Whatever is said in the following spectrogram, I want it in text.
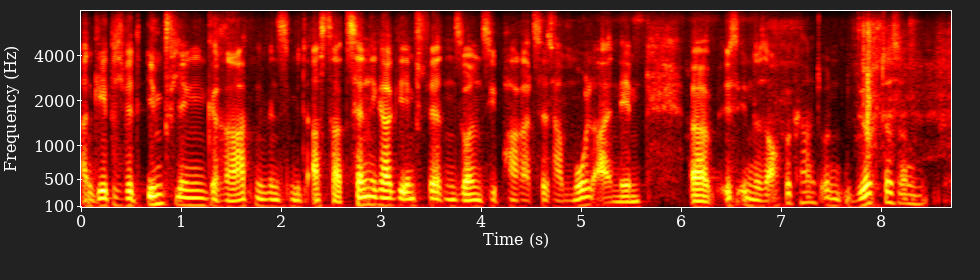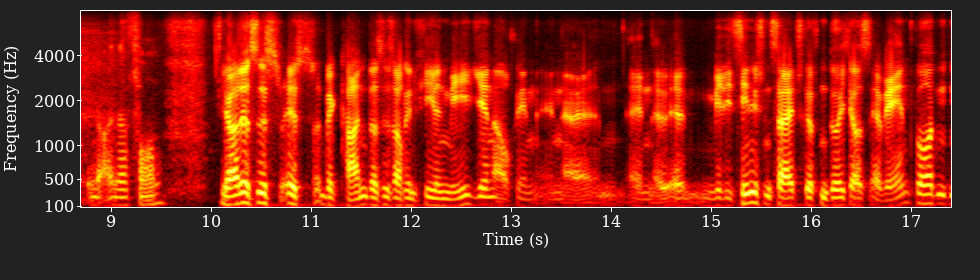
Angeblich wird Impflingen geraten, wenn sie mit AstraZeneca geimpft werden, sollen sie Paracetamol einnehmen. Äh, ist Ihnen das auch bekannt und wirkt das in, in einer Form? Ja, das ist, ist, bekannt. Das ist auch in vielen Medien, auch in, in, äh, in, äh, medizinischen Zeitschriften durchaus erwähnt worden.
